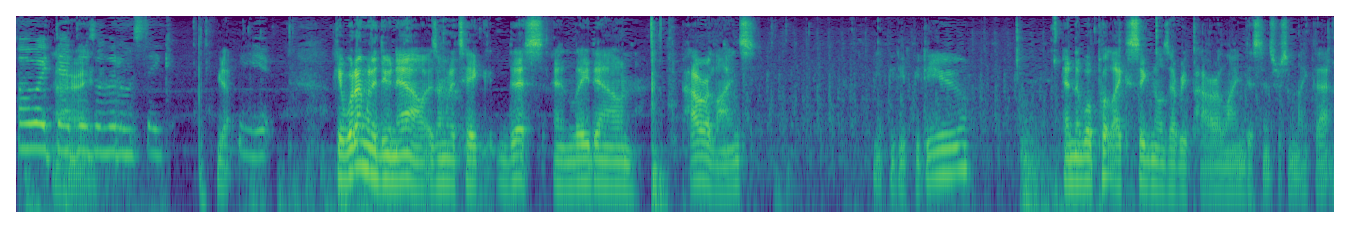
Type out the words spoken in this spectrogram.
Oh wait, Dad, All there's a little mistake. Yep. Yeah. Okay, what I'm going to do now is I'm going to take this and lay down power lines. And then we'll put like signals every power line distance or something like that.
